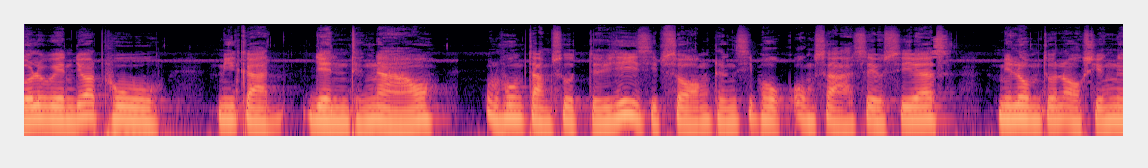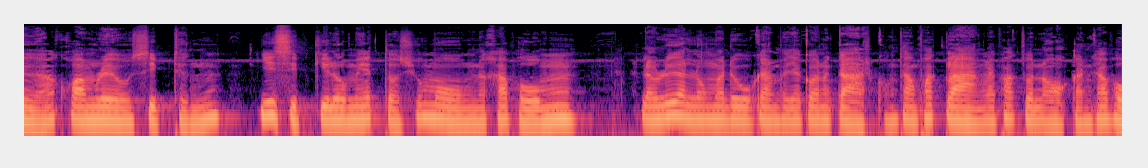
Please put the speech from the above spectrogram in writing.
บริเวณยอดภู มีอากาศเย็นถึงหนาว อุณหภูมิต่ำสุดอยู่ที่ 12-16 องศาเซลเซียส มีลมตะวันออกเฉียงเหนือความเร็ว 10-20 กิโลเมตรต่อชั่วโมงนะครับผม เราเลื่อนลงมาดูการพยากรณ์อากาศของทางภาคกลางและภาคตะวันออกกันครับผ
